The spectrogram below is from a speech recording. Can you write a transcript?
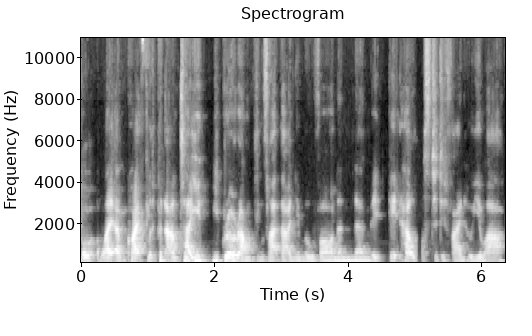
but like I'm quite flippant, aren't I? You you grow around things like that and you move on, and um, it it helps to define who you are.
